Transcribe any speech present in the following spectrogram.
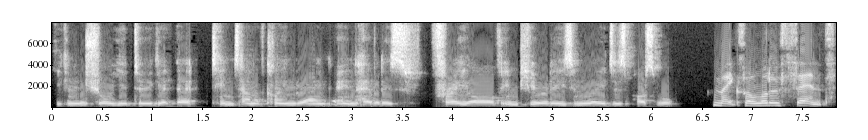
you can ensure you do get that 10 tonne of clean grain and have it as free of impurities and weeds as possible. Makes a lot of sense.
